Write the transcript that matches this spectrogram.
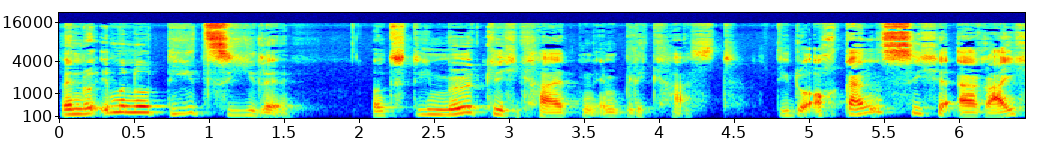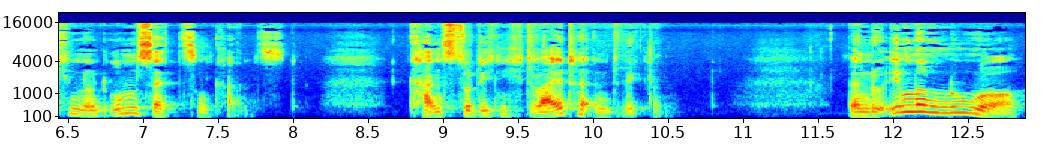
wenn du immer nur die Ziele und die Möglichkeiten im Blick hast, die du auch ganz sicher erreichen und umsetzen kannst, kannst du dich nicht weiterentwickeln. Wenn du immer nur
